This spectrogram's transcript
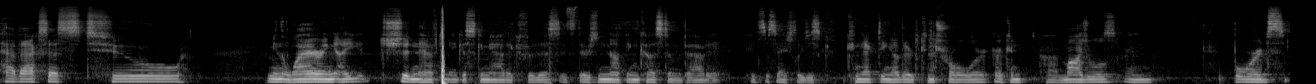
have access to, I mean, the wiring, I shouldn't have to make a schematic for this. It's, there's nothing custom about it. It's essentially just connecting other controller or con, uh, modules and boards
